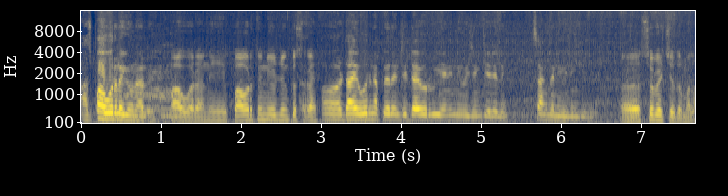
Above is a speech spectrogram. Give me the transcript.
आज पावरला घेऊन आलो पावर आणि पावरचं नियोजन कसं काय? ड्रायव्हरने आपल्या रणजित ड्रायव्हर रुई यांनी नियोजन केलेलं आहे. चांगलं नियोजन केलेलं आहे. अं, शुभेच्छा तुम्हाला.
